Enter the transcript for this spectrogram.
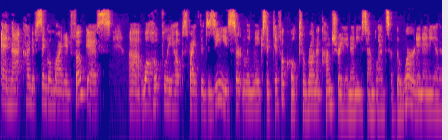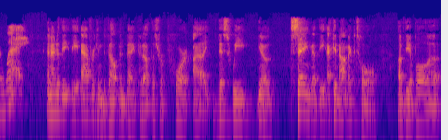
And that kind of single minded focus, uh, while hopefully helps fight the disease, certainly makes it difficult to run a country in any semblance of the word in any other way. And I know the, the African Development Bank put out this report uh, this week, you know, saying that the economic toll of the Ebola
